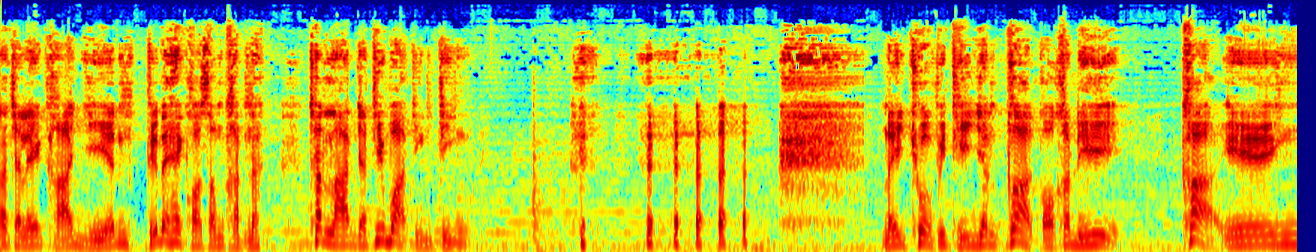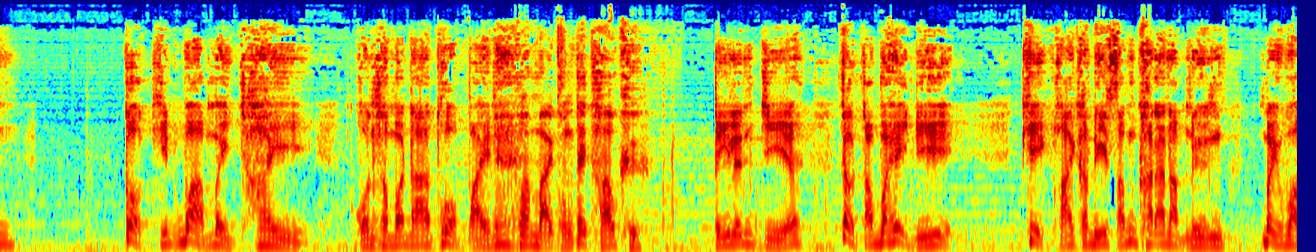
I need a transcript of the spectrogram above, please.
ราชเลขาเหยียน ถึงได้ให้ความสำคัญนักฉลาดอย่างที่ว่าจริง ๆ ในช่วงพิธียังกล้าก่อคดี ข้าเอง ก็คิดว่าไม่ใช่ คนธรรมดาทั่วไปแนะความหมายของใต้เท้าคือ ตีเลนเจียเจ้าจำไว้ให้ดี ขี้คลายคดีสำคัญอันดับหนึ่ง ไม่ว่า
